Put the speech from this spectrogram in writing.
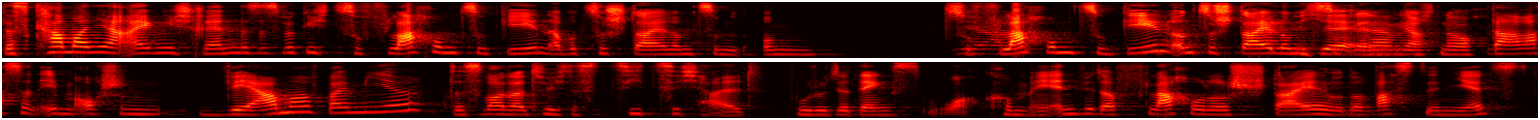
Das kann man ja eigentlich rennen. Das ist wirklich zu flach, um zu gehen, aber zu steil, um, zum, um zu ja. flach, um zu gehen und zu steil, um ich zu rennen. Mich ja. noch. Da war es dann eben auch schon wärmer bei mir. Das war natürlich, das zieht sich halt, wo du dir denkst, boah, komm, ey, entweder flach oder steil oder was denn jetzt?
